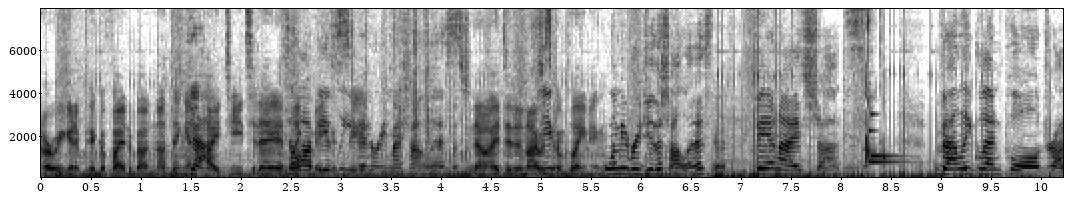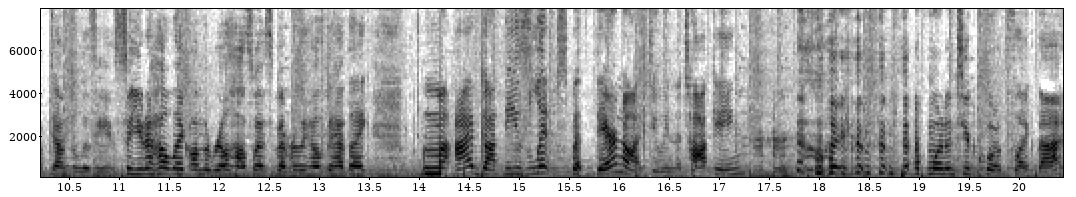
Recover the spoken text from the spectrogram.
are we gonna pick a fight about nothing at Yeah. high tea today and So like obviously you didn't read my shot list. no I didn't I was You- complaining Let me read you the shot list. Van Nuys shots. Valley Glen Pool drop down to Lizze. So you know how like on the Real Housewives of Beverly Hills they have like, "Mm, I've got these lips, but they're not doing the talking. like I want to do quotes like that.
